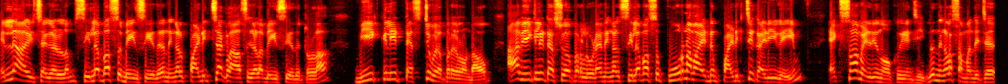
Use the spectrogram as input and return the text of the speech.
എല്ലാ ആഴ്ചകളിലും സിലബസ് ബേസ് ചെയ്ത് നിങ്ങൾ പഠിച്ച ക്ലാസ്സുകളെ ബേസ് ചെയ്തിട്ടുള്ള വീക്ക്ലി ടെസ്റ്റ് പേപ്പറുകൾ ഉണ്ടാവും. ആ വീക്ക്ലി ടെസ്റ്റ് പേപ്പറിലൂടെ നിങ്ങൾ സിലബസ് പൂർണമായിട്ടും പഠിച്ചു കഴിയുകയും എക്സാം എഴുതി നോക്കുകയും ചെയ്യും. ഇത് നിങ്ങളെ സംബന്ധിച്ച്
